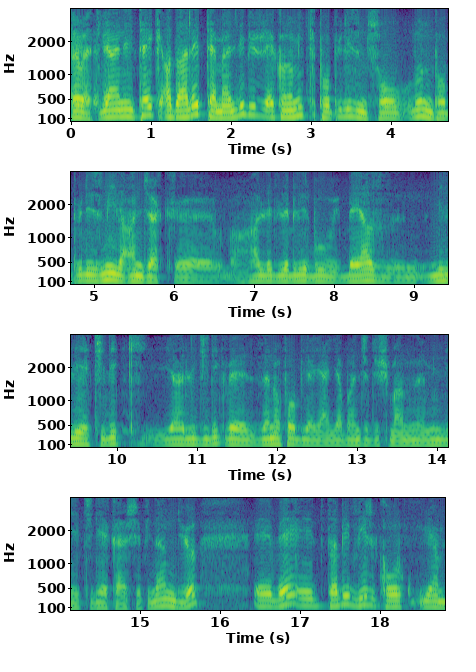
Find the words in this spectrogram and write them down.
Evet yani tek adalet temelli bir ekonomik popülizm solun popülizmiyle ancak e, halledilebilir bu beyaz e, milliyetçilik, yerlicilik ve xenofobya yani yabancı düşmanlığı milliyetçiliğe karşı filan diyor. E, ve e, tabii bir korku yani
